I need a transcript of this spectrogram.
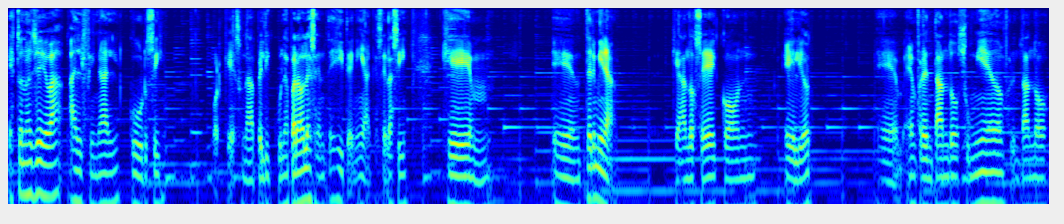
Esto nos lleva al final cursi, porque es una película para adolescentes y tenía que ser así, que mm, eh, termina quedándose con Elliot, eh, enfrentando su miedo, enfrentando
